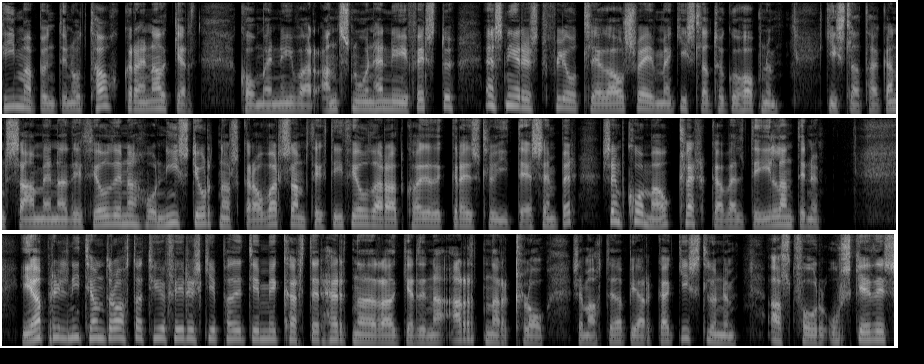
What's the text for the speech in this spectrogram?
tímabundin og tákgræn aðgerð. Komenni var ansnúin henni í fyrstu en snýrist fljótlega á sveif með gíslatöku hopnum. Gíslatakan samenaði þjóðina og ný stjórnarskrá var samþygt í þjóðaratkvæðið greiðslu í desember sem kom á klerkaveldi í landinu. Í april 1980 fyrirskipaði Jimmy Carter hernaðaraðgerðina Arnarkló sem átti að bjarga gíslunum. Allt fór úrskeiðis,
